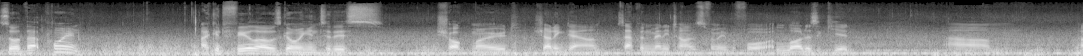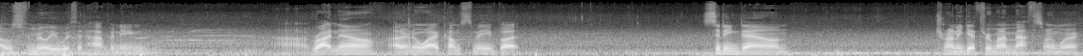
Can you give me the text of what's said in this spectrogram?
So at that point, I could feel I was going into this shock mode, shutting down. It's happened many times for me before, a lot as a kid. Um, I was familiar with it happening. Uh, right now, I don't know why it comes to me, but sitting down, trying to get through my maths homework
